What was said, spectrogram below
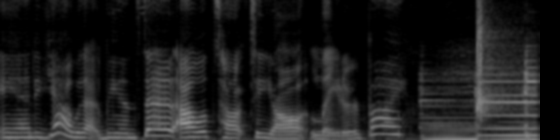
And yeah, with that being said, I will talk to y'all later. Bye.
